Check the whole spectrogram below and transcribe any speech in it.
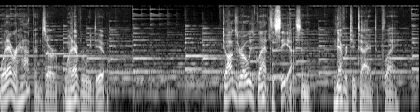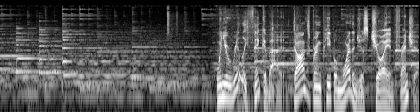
whatever happens or whatever we do. Dogs are always glad to see us and never too tired to play. When you really think about it, dogs bring people more than just joy and friendship.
